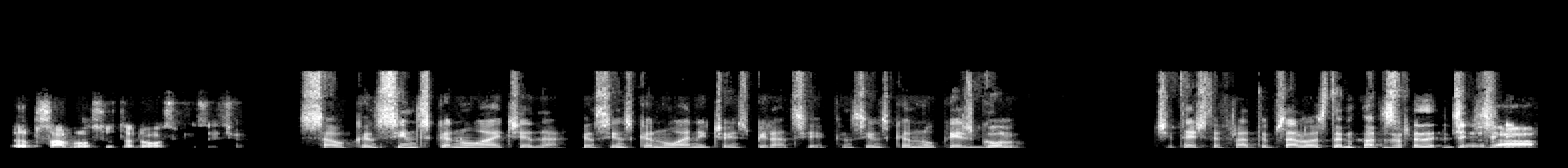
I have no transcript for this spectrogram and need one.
uh, Psalmul 119. Sau când simți că nu ai ce da, când simți că nu ai nicio inspirație, când simți că nu, că ești gol. Citește, frate, Psalmul 119. Da,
